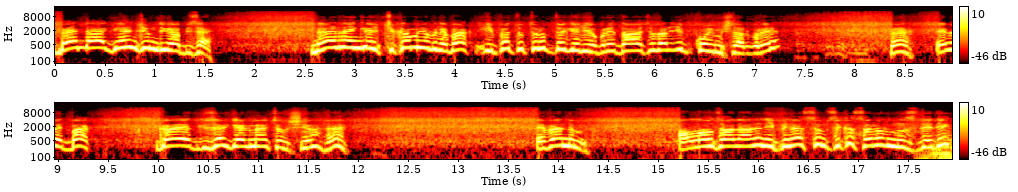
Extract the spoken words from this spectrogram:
ben daha gencim diyor bize. Nereden geç çıkamıyor bile bak ipe tutunup da geliyor buraya. Dağcılar ip koymuşlar buraya. Heh, evet bak gayet güzel gelmeye çalışıyor. Heh. Efendim Allahu Teala'nın ipine sımsıkı sarılınız dedik.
